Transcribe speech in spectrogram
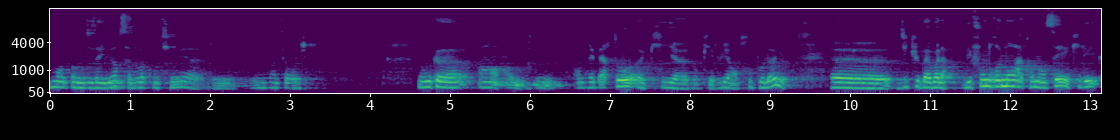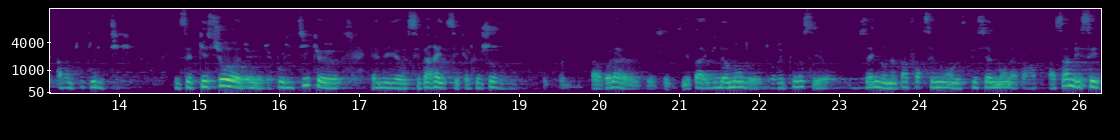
nous en tant que designers, ça doit continuer de, nous interroger. Donc André Berthaud, qui, donc, est lui anthropologue, euh, dit que bah, voilà, l'effondrement a commencé et qu'il est avant tout politique. Et cette question euh, du, politique, euh, elle est, c'est pareil, c'est quelque chose. voilà, je, n'ai pas évidemment de, réponse et le design n'en a pas forcément spécialement là par rapport à ça, mais c'est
